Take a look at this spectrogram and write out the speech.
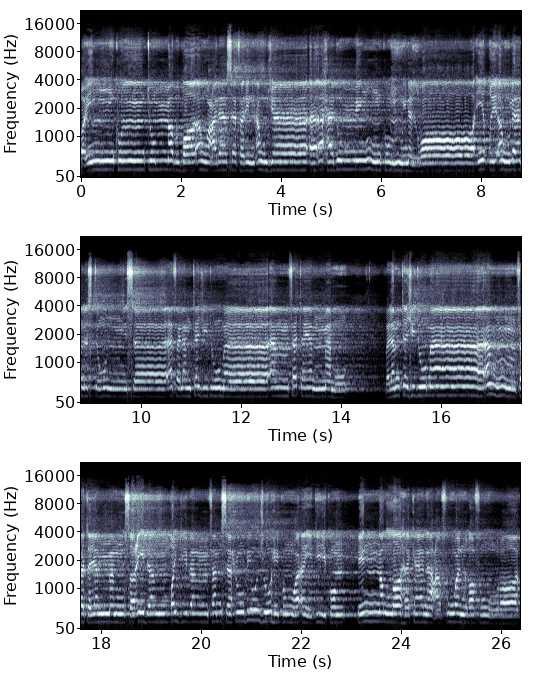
وإن كنتم مرضى أو على سفر أو جاء أحد منكم من الغائط أو لامستم النساء فلم تجدوا ماء فتيمموا فلم تجدوا ماء فتيمموا صعيدا طيبا فامسحوا بوجوهكم وأيديكم إن الله كان عفوا غفورا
